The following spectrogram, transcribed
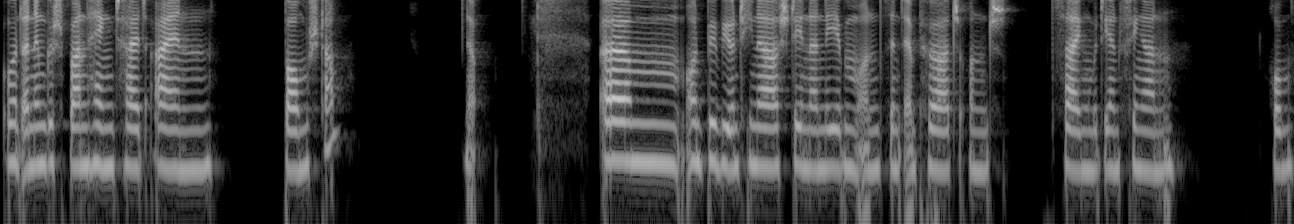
Und an dem Gespann hängt halt ein Baumstamm. Ja. Ähm, und Bibi und Tina stehen daneben und sind empört und zeigen mit ihren Fingern rum.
